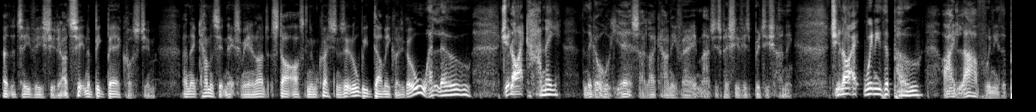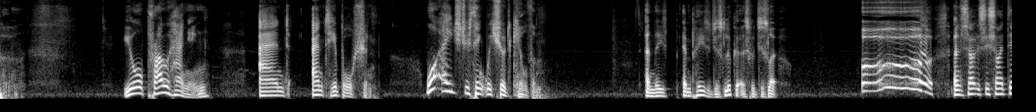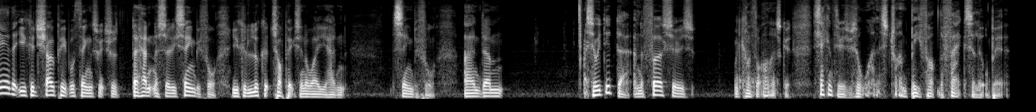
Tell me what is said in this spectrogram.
at the TV studio. I'd sit in a big bear costume and they'd come and sit next to me and I'd start asking them questions. It'd all be dummy questions. Go, oh, hello, do you like honey? And they go, oh, yes, I like honey very much, especially if it's British honey. Do you like Winnie the Pooh? I love Winnie the Pooh. You're pro hanging and anti abortion. What age do you think we should kill them? And these MPs would just look at us with just like, oh! And so it's this idea that you could show people things which was, they hadn't necessarily seen before. You could look at topics in a way you hadn't seen before. And um, so we did that. And the first series, we kind of thought, oh, that's good. Second series, we thought, well, let's try and beef up the facts a little bit.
